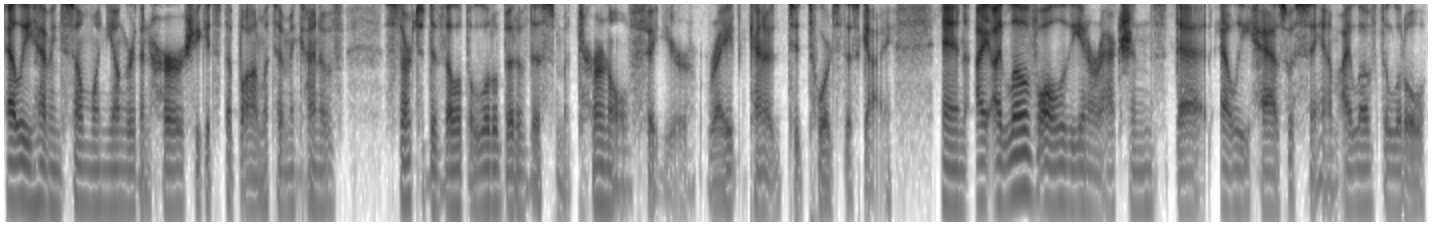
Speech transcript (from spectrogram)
Ellie having someone younger than her, she gets to bond with him and kind of start to develop a little bit of this maternal figure, right? Kind of to, towards this guy. And I, I love all of the interactions that Ellie has with Sam. I love the little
